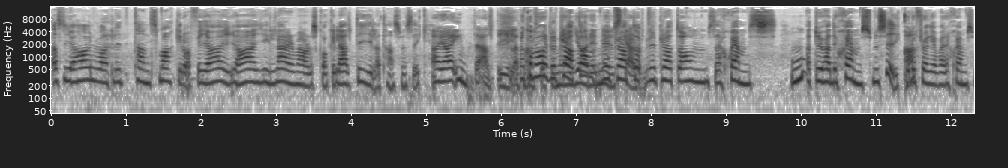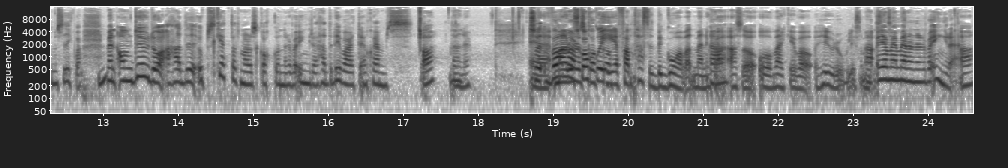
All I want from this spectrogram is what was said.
Alltså jag har väl varit lite tantsmakig då för jag, jag gillar Mauro Scocco, eller alltid gillat hans musik. ja jag har inte alltid gillat Men låtar, vi men jag gör det om, nu vi pratade, skarpt. vi pratade om så här skäms, Mm. att du hade skämsmusik och Ja. då frågade jag vad det skämsmusik var. Mm. Men om du då hade uppskattat Mauro Scocco när du var yngre, hade det varit en skäms... Ja, det hade det. Så Eh, Mauro Mauro Scocco är en fantastiskt begåvad människa Ja. alltså, och verkar ju vara hur rolig som Ja, helst. jag menar när du var yngre. Ja.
